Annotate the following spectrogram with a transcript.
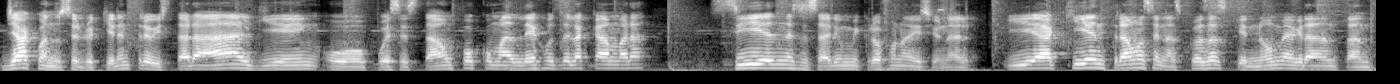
Ya cuando se requiere entrevistar a alguien o pues está un poco más lejos de la cámara, sí es necesario un micrófono adicional. Y aquí entramos en las cosas que no me agradan tanto.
